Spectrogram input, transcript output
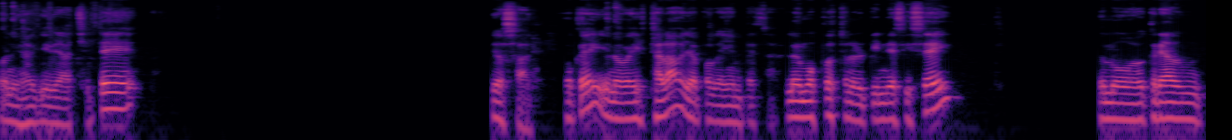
ponéis aquí DHT y os sale. ¿Ok? Y una vez instalado ya podéis empezar. Lo hemos puesto en el pin 16. Hemos creado un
